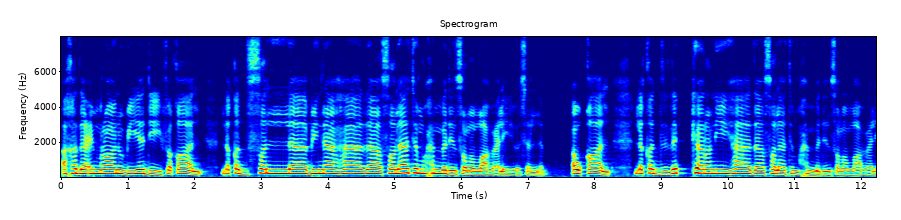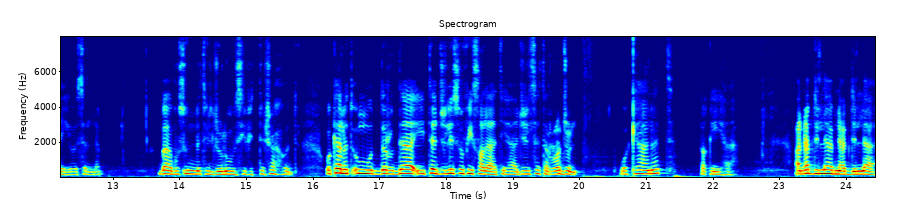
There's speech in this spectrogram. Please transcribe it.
أخذ عمران بيدي فقال لقد صلى بنا هذا صلاة محمد صلى الله عليه وسلم. أو قال لقد ذكرني هذا صلاة محمد صلى الله عليه وسلم. باب سنة الجلوس في التشهد وكانت أم الدرداء تجلس في صلاتها جلسة الرجل وكانت فقيهة. عن عبد الله بن عبد الله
